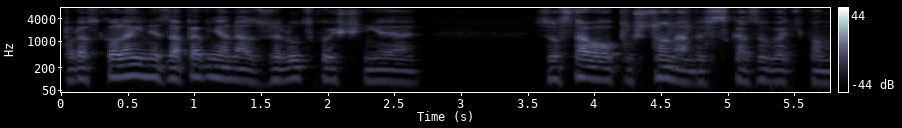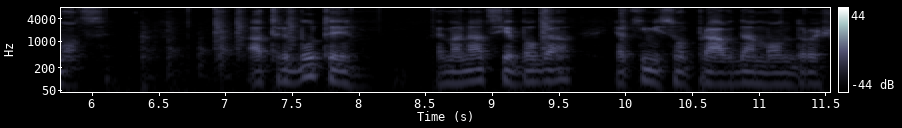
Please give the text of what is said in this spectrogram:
Po raz kolejny zapewnia nas, że ludzkość nie została opuszczona bez wskazówek i pomocy. Atrybuty, emanacje Boga, jakimi są prawda, mądrość,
